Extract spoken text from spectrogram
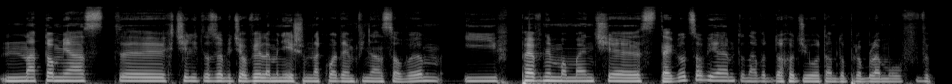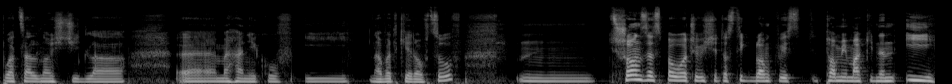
natomiast chcieli to zrobić o wiele mniejszym nakładem finansowym i w pewnym momencie, z tego co wiem, to nawet dochodziło tam do problemów wypłacalności dla e, mechaników i nawet kierowców. Mm, Trzon zespołu oczywiście to Stig Blomqvist, Tommy McKinnon i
